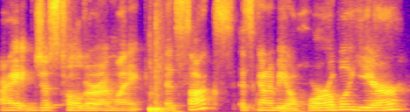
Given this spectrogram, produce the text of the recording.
i just told her i'm like it sucks. It's going to be a horrible year.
